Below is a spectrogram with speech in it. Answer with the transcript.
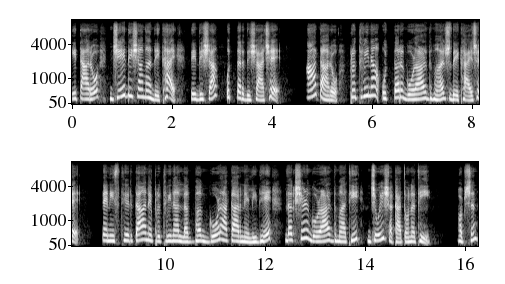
એ તારો જે દિશામાં દેખાય તે દિશા ઉત્તર દિશા છે. આ તારો પૃથ્વીના ઉત્તર ગોળાર્ધમાં જ દેખાય છે. તેની સ્થિરતા અને પૃથ્વીના લગભગ ગોળ આકારને લીધે દક્ષિણ ગોળાર્ધમાંથી જોઈ શકાતો નથી. ઓપ્શન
